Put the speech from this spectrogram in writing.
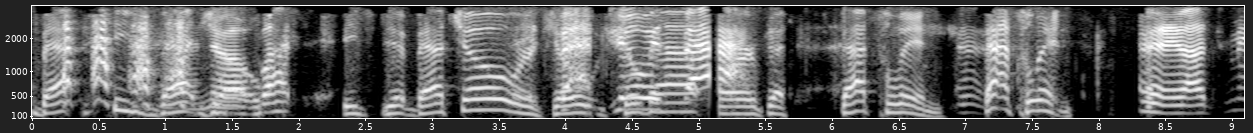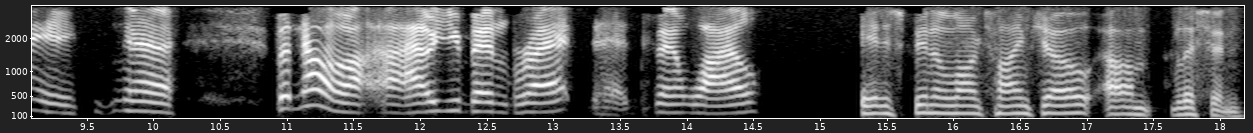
Bat. He's Bat no, Joe. but He's yeah, Bat Joe or Joe Bat Joe is Bat back. or Bat, Bat Flynn. Bat Flynn. hey, that's me. Yeah. But no, uh, how you been, Brett? It's been a while. It has been a long time, Joe. Um, listen,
